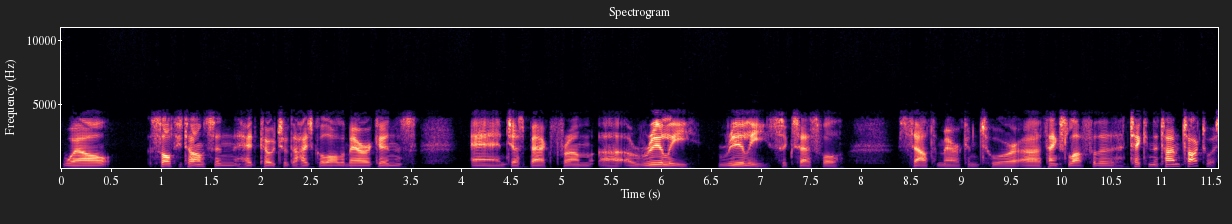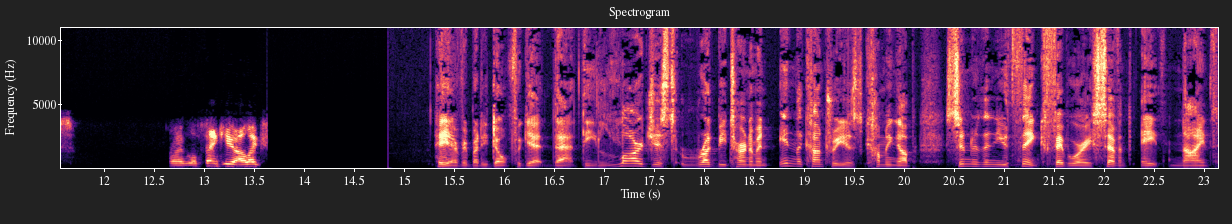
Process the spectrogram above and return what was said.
Well, Salty Thompson, head coach of the high school All Americans, and just back from uh, a really, really successful South American tour. Uh, thanks a lot for the, taking the time to talk to us. All right. Well, thank you, Alex. Hey everybody, don't forget that the largest rugby tournament in the country is coming up sooner than you think, February 7th, 8th, 9th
